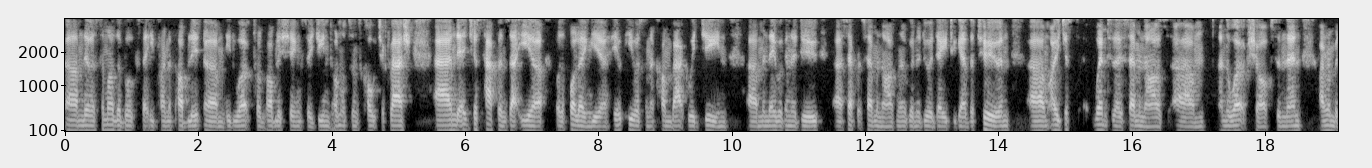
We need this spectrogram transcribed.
um, there were some other books that he kind of published. Um, he'd worked on publishing, so Jean Donaldson's Culture Clash, and it just happens that year or the following year, he, he was going to come back with Jean, um, and they were going to do uh, separate seminars, and they were going to do a day together too. And um, I just went to those seminars um, and the workshops, and then I remember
